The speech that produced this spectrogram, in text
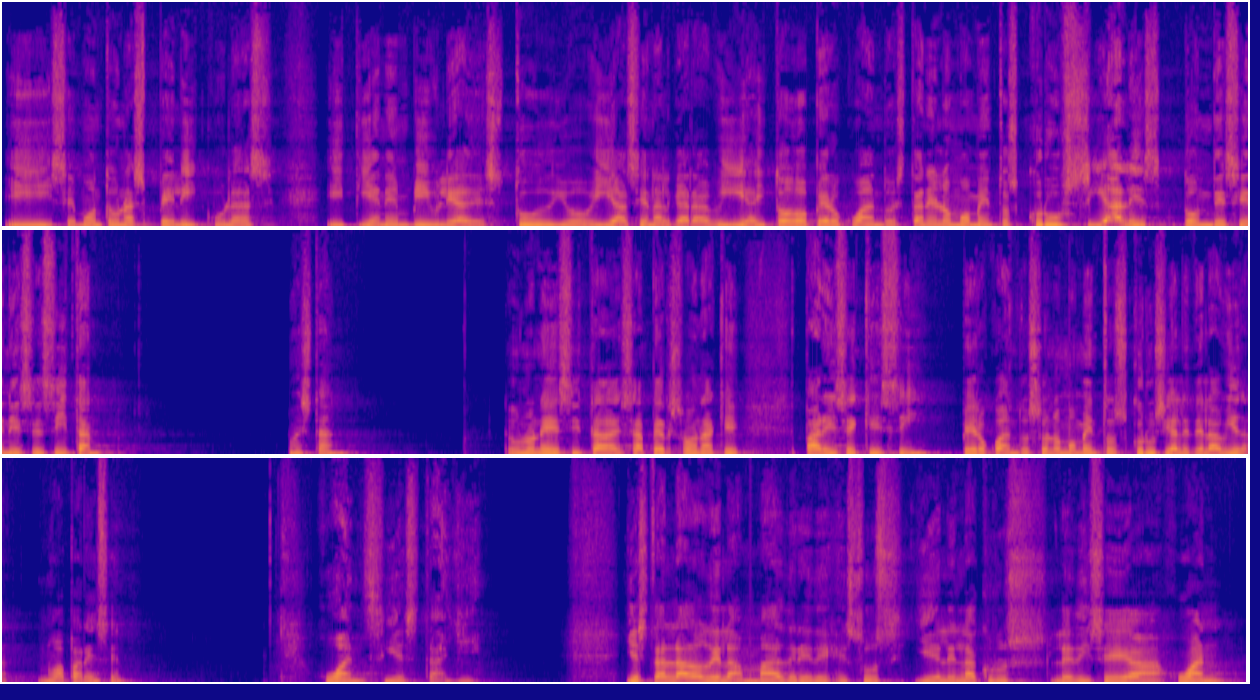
y se monta unas películas y tienen Biblia de estudio y hacen algarabía y todo, pero cuando están en los momentos cruciales donde se necesitan, no están. Uno necesita a esa persona que parece que sí, pero cuando son los momentos cruciales de la vida, no aparecen. Juan sí está allí. Y está al lado de la madre de Jesús y él en la cruz le dice a Juan,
